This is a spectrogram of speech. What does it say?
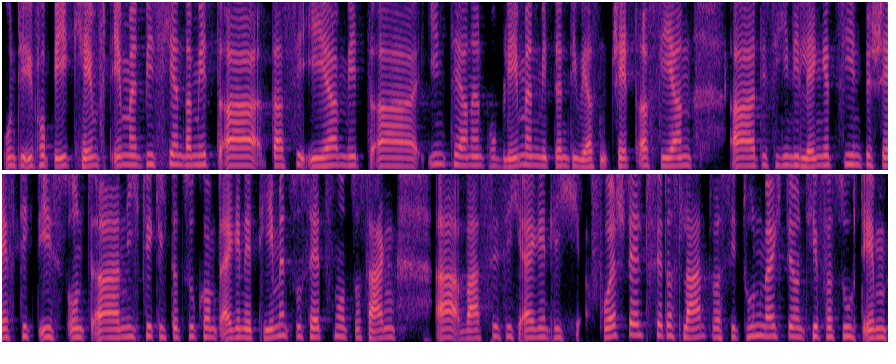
Und die ÖVP kämpft eben ein bisschen damit, äh, dass sie eher mit äh, internen Problemen, mit den diversen Chat-Affären, die sich in die Länge ziehen, beschäftigt ist und nicht wirklich dazu kommt, eigene Themen zu setzen und zu sagen, äh, was sie sich eigentlich vorstellt für das Land, was sie tun möchte. Und hier versucht eben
